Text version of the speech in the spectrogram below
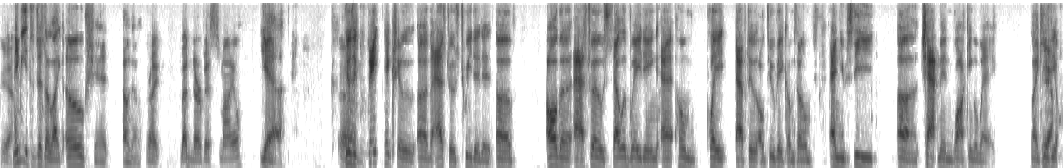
Yeah. Maybe it's just a like, oh shit, oh no, Right. A nervous smile. yeah. There's a Um, great picture. Uh, the Astros tweeted it of all the Astros celebrating at home plate after Altuve comes home, and you see uh, Chapman walking away, like he's Yeah. the only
